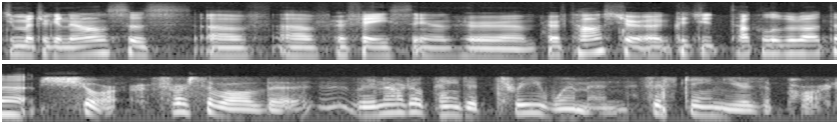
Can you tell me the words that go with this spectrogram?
geometric analysis of, of her face and her um, her posture. Uh, could you talk a little bit about that? Sure. First of all, the Leonardo painted three women 15 years apart,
